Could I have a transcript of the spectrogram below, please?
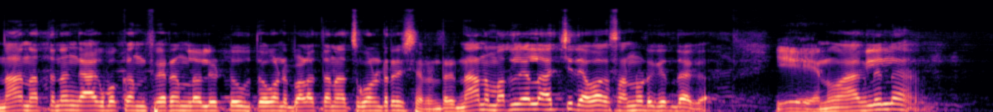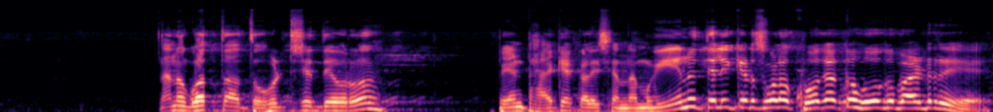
ನಾನು ಹತ್ತನಂಗೆ ಆಗ್ಬೇಕಂತ ಫೇರ್ ಆ್ಯಂಡ್ ಟ್ಯೂಬ್ ತೊಗೊಂಡು ಬೆಳತನ ಹಚ್ಕೊಂಡ್ರಿ, ಶರಣ್ರಿ. ನಾನು ಮೊದಲೆಲ್ಲ ಹಚ್ಚಿದೆ ಅವಾಗ ಸಣ್ಣ ಹುಡುಗಿದ್ದಾಗ. ಏನೂ ಆಗಲಿಲ್ಲ. ನನಗೆ ಗೊತ್ತಾಯ್ತು ಹುಟ್ಟಿಸಿದ ದೇವರು. ಪೇಂಟ್ ಹಾಕೇ ನಮ್ಗೆ ಏನು ತಲೆ ಕೆಡಿಸ್ಕೊಳಕ್ಕೆ ಹೋಗಕ್ಕೆ ಹೋಗಬೇಡ್ರಿ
